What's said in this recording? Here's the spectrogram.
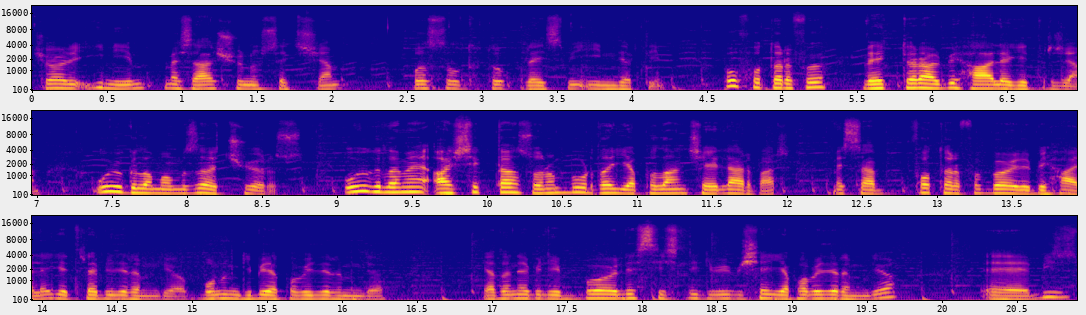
Şöyle ineyim mesela şunu seçeceğim. Basılı tutup resmi indir diyeyim. Bu fotoğrafı vektörel bir hale getireceğim. Uygulamamızı açıyoruz. Uygulamayı açtıktan sonra burada yapılan şeyler var. Mesela fotoğrafı böyle bir hale getirebilirim diyor. Bunun gibi yapabilirim diyor. Ya da ne bileyim böyle sisli gibi bir şey yapabilirim diyor. Ee, biz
